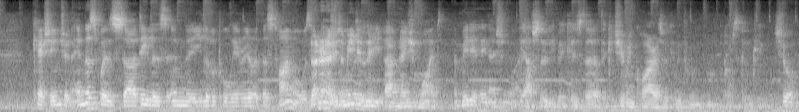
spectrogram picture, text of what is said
cash engine. And this was uh, dealers in the Liverpool area at this time, or was No, it no, no. It was immediately um, nationwide. immediately nationwide? Yeah, absolutely, because the the consumer inquiries were coming from across the country. Sure.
